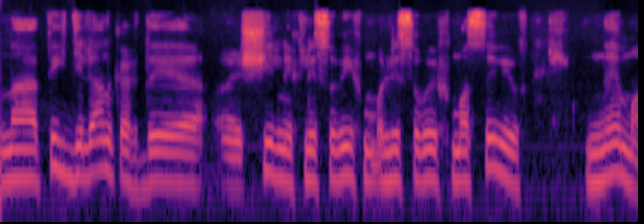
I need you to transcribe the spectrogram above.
на тих ділянках, де е, щільних лісових лісових масивів нема.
